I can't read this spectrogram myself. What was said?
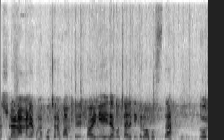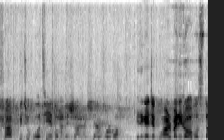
আসলো আর আমার এখনও গোছানো কমপ্লিট হয়নি। এই দেখো চারিদিকের অবস্থা। তো সব কিছু গোছিয়ে তোমাদের সঙ্গে শেয়ার করব। এদিকে যে ঘর বাড়িরও অবস্থা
